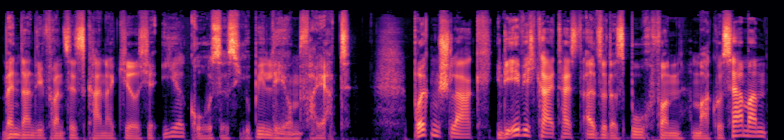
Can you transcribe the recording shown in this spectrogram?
wenn dann die Franziskanerkirche ihr großes Jubiläum feiert. Brückenschlag in die Ewigkeit heißt also das Buch von Markus Hermann.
